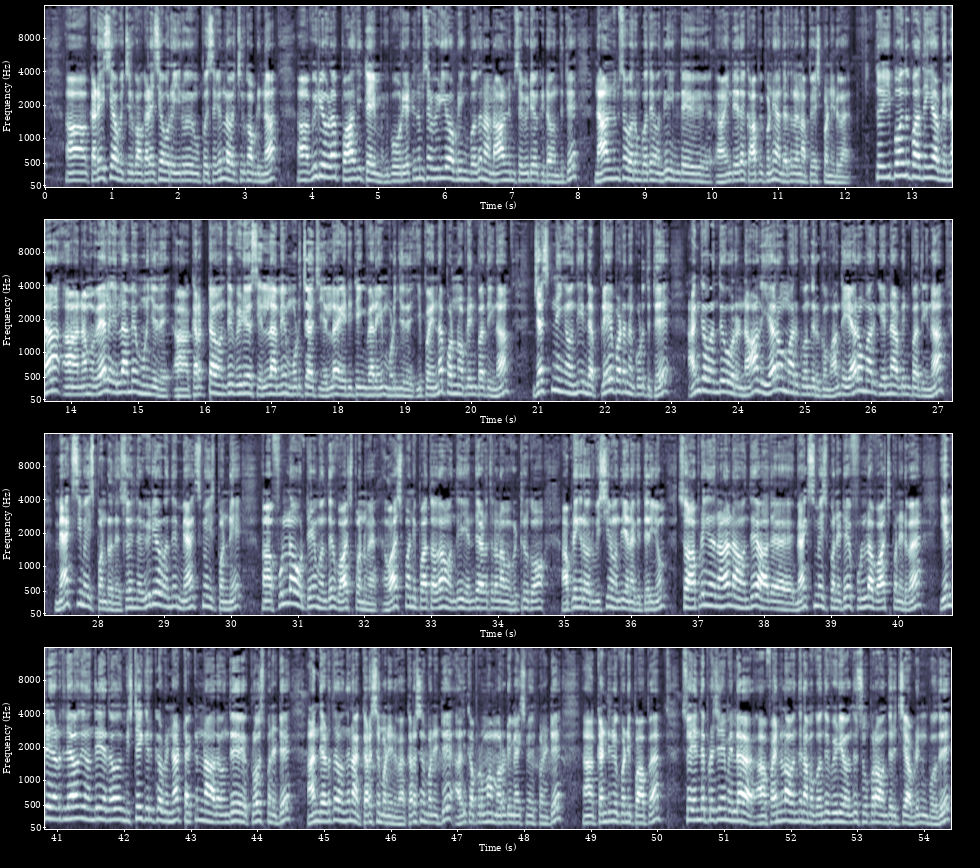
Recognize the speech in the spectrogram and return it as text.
கடைசியாக வச்சுருக்கோம். கடைசியாக ஒரு இருபது முப்பது செகண்டில் வச்சுருக்கோம் அப்படின்னா வீடியோவில் பாதி டைம் இப்போ ஒரு எட்டு நிமிஷம் வீடியோ அப்படிங்கும்போது நான் நாலு நிமிஷம் வீடியோ கிட்ட வந்துட்டு நாலு நிமிஷம் வரும்போதே வந்து இந்த இந்த இதை காப்பி பண்ணி அந்த இடத்துல நான் பேஸ்ட் பண்ணிவிடுவேன் ஸோ இப்போ வந்து பார்த்தீங்க அப்படின்னா நம்ம வேலை எல்லாமே முடிஞ்சது. கரெக்டாக வந்து வீடியோஸ் எல்லாமே முடிச்சாச்சு. எல்லா எடிட்டிங் வேலையும் முடிஞ்சது. இப்போ என்ன பண்ணணும் அப்படின்னு பார்த்தீங்கன்னா ஜஸ்ட் நீங்கள் வந்து இந்த ப்ளே பட்டனை கொடுத்துட்டு அங்கே வந்து ஒரு நாலு ஏரோ மார்க் வந்து இருக்கும் அந்த ஏரோ மார்க் என்ன அப்படின்னு பார்த்தீங்கன்னா மேக்ஸிமைஸ் பண்ணுறது ஸோ இந்த வீடியோ வந்து மேக்ஸிமைஸ் பண்ணி ஃபுல்லாக ஒரு டைம் வந்து வாட்ச் பண்ணுவேன். வாட்ச் பண்ணி பார்த்தா தான் வந்து எந்த இடத்துல நம்ம விட்டுருக்கோம் அப்படிங்கிற ஒரு விஷயம் வந்து எனக்கு தெரியும். ஸோ அப்படிங்கிறதுனால நான் வந்து அதை மேக்ஸிமைஸ் பண்ணிவிட்டு ஃபுல்லாக வாட்ச் பண்ணிவிடுவேன் எந்த இடத்துலையாவது வந்து ஏதோ மிஸ்டேக் இருக்குது அப்படின்னா டக்குன்னு நான் அதை வந்து க்ளோஸ் பண்ணிவிட்டு அந்த இடத்துல வந்து நான் கரெக்ஷன் பண்ணிடுவேன். கரெக்ஷன் பண்ணிவிட்டு அதுக்கப்புறமா மறுபடியும் மேக்ஸிமைஸ் பண்ணிட்டு கண்டினியூ பண்ணி பார்ப்பேன். ஸோ எந்த பிரச்சனையும் இல்லை. ஃபைனலாக வந்து நமக்கு வந்து வீடியோ வந்து சூப்பராக வந்துருச்சு அப்படிங்கும் போது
